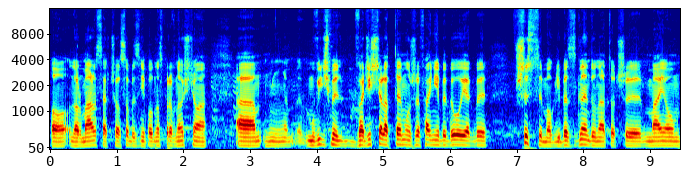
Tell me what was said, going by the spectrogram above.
o normalsach czy osoby z niepełnosprawnością, a, a mm, mówiliśmy 20 lat temu, że fajnie by było jakby wszyscy mogli, bez względu na to, czy mają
